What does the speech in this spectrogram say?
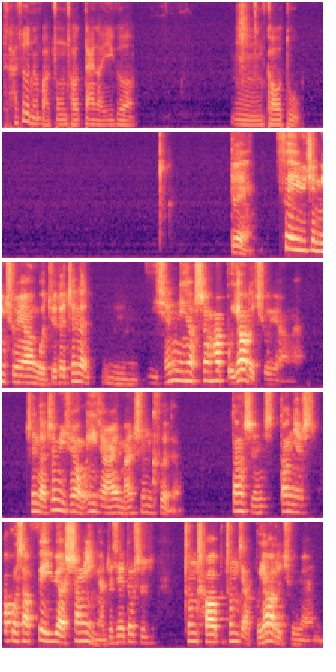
他就能把中超带到一个嗯高度。对，费玉这名球员，我觉得真的，嗯，以前你想申花不要的球员啊，真的这名球员我印象还蛮深刻的。当时当年是包括像费玉啊、商颖啊，这些都是中超、中甲不要的球员，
